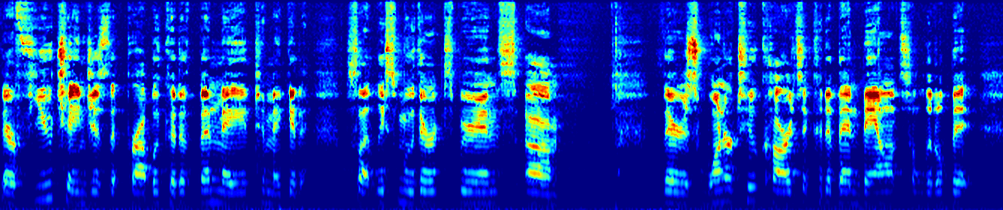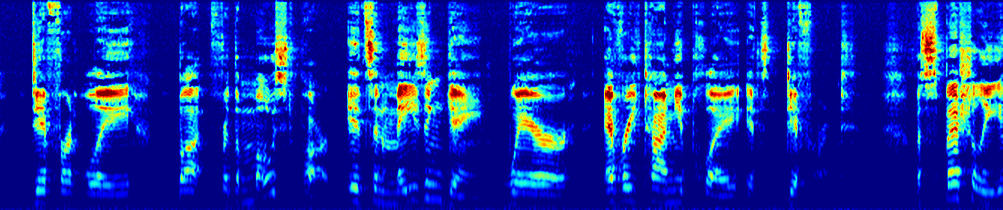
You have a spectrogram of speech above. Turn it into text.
There are a few changes that probably could have been made to make it a slightly smoother experience. Um, there's one or two cards that could have been balanced a little bit differently, but for the most part, it's an amazing game where every time you play, it's different especially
